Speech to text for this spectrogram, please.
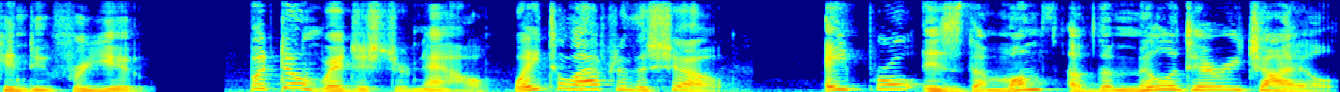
can do for you. But don't register now. Wait till after the show. April is the month of the military child.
